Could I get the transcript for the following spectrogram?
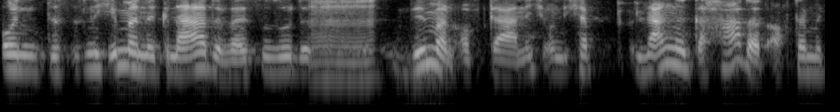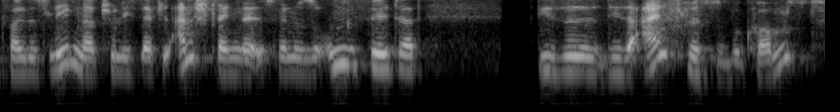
Und das ist nicht immer eine Gnade, weißt du, so, das mhm. will man oft gar nicht. Und ich habe lange gehadert auch damit, weil das Leben natürlich sehr viel anstrengender ist, wenn du so ungefiltert diese, diese Einflüsse bekommst.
